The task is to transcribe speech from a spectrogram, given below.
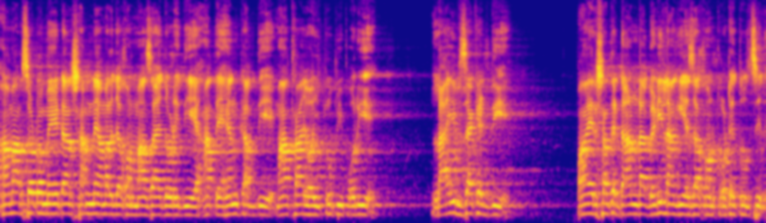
আমার ছোট মেয়েটার সামনে আমার যখন মাথায় দড়ি দিয়ে, হাতে হ্যান্ডকাপ দিয়ে, মাথায় ওই টুপি পরিয়ে লাইফ জ্যাকেট দিয়ে। পায়ের সাথে ডান্ডা বেড়ি লাগিয়ে যখন কোটে তুলছিল,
